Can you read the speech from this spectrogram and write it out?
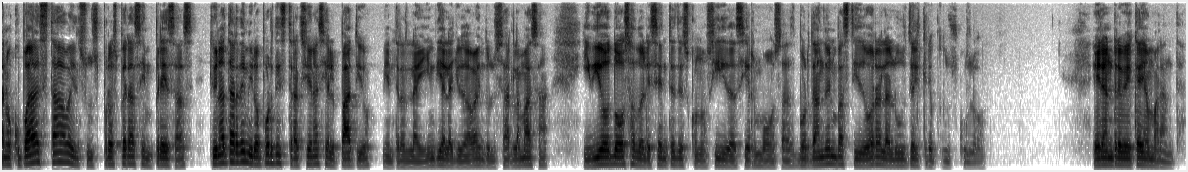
Tan ocupada estaba en sus prósperas empresas que una tarde miró por distracción hacia el patio mientras la india le ayudaba a endulzar la masa y vio dos adolescentes desconocidas y hermosas bordando en bastidor a la luz del crepúsculo. Eran Rebeca y Amaranta.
